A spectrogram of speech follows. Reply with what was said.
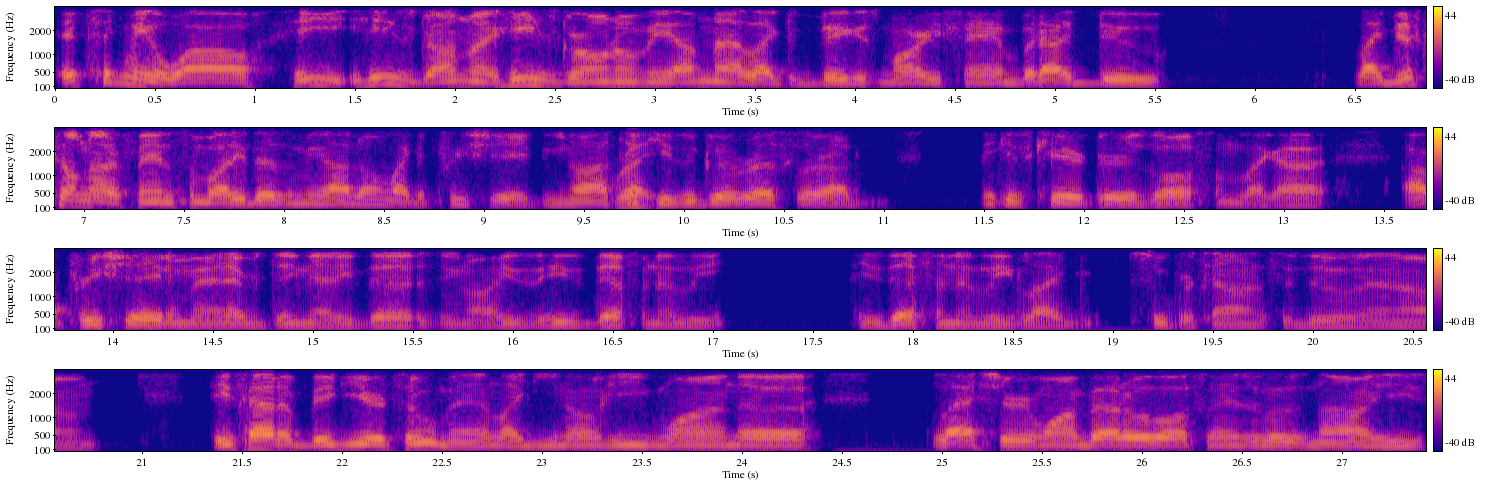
It took me a while. He he's I'm like he's grown on me. I'm not like the biggest Marty fan, but I do. Like just because I'm not a fan of somebody doesn't mean I don't like appreciate. You know, I think Right. he's a good wrestler. I think his character is awesome. Like I I appreciate him man. everything that he does. You know, he's he's definitely he's definitely like super talented do, and um, he's had a big year too, man. Like you know, he won uh last year, won Battle of Los Angeles. Now he's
